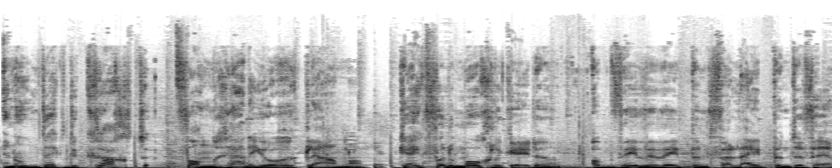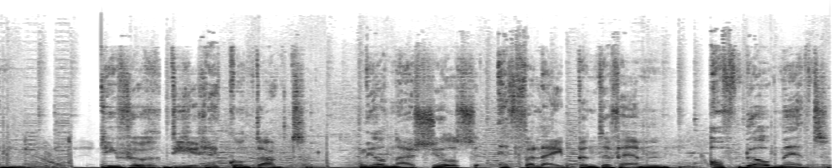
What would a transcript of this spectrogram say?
en ontdek de kracht van radioreclame. Kijk voor de mogelijkheden op www.vallei.fm. Liever direct contact? Mail naar sales.vallei.fm of bel met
